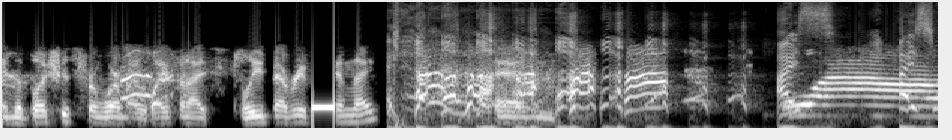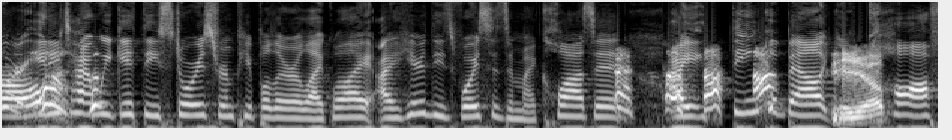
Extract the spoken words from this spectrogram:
in the bushes from where my wife and I sleep every night. And I, s- Wow. I swear, anytime we get these stories from people that are like, well, I, I hear these voices in my closet, I think about your Yep. cough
